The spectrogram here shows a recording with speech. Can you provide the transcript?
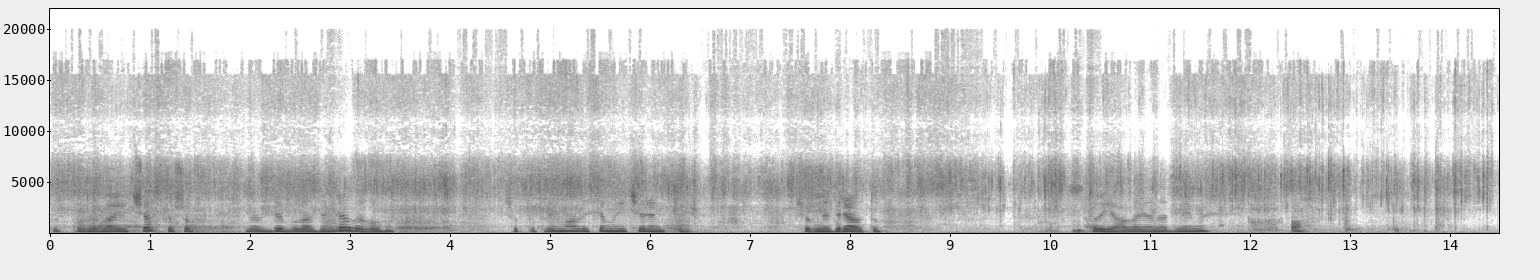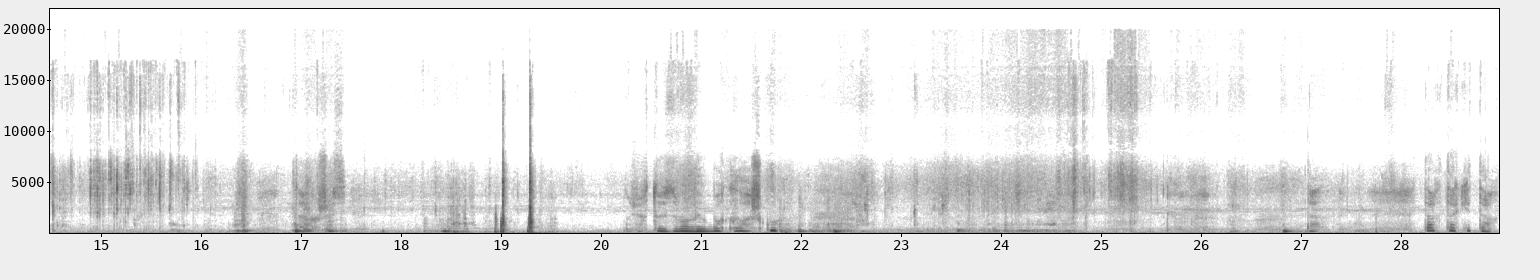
Тут поливають часто, щоб завжди була земля волога, щоб поприймалися мої черенки. Щоб не зря тут стояла я над ними. О! Так, щось. Вже хтось звалив баклажку. Так, так, так і так.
